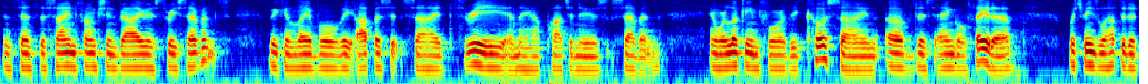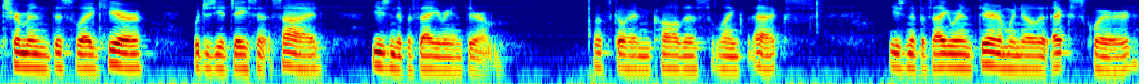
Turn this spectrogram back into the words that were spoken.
And since the sine function value is 3 sevenths, we can label the opposite side 3 and the hypotenuse 7. And we're looking for the cosine of this angle theta, which means we'll have to determine this leg here, which is the adjacent side, using the Pythagorean theorem. Let's go ahead and call this length x. Using the Pythagorean theorem, we know that x squared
